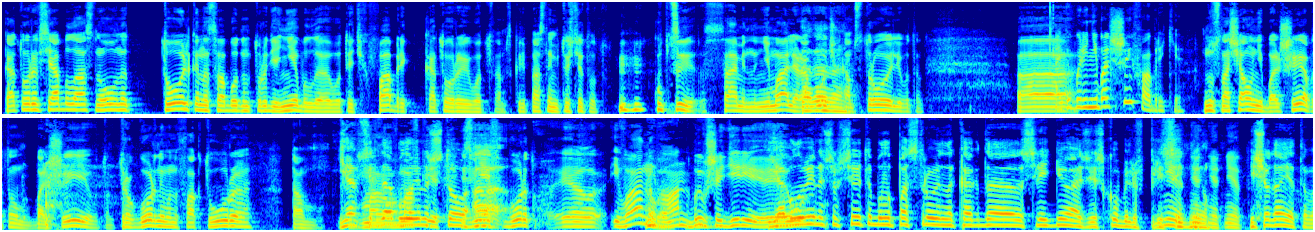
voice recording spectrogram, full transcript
которая вся была основана только на свободном труде. Не было вот этих фабрик, которые вот там с крепостными, то есть это вот купцы сами нанимали, Да-да-да. рабочих там строили. Вот, это. А А, это были небольшие фабрики? ну, сначала небольшие, а потом большие, вот там, трехгорная мануфактура, там... Я в всегда в был уверен, что, Извиняюсь, а- город э, Иваново, Иваново. бывший деревня... Я был уверен, что все это было построено, когда Среднюю Азию Скобелев присоединил. нет, нет. Еще до этого,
